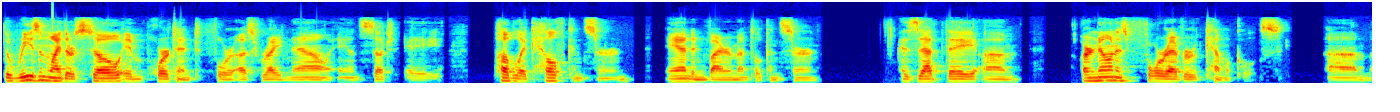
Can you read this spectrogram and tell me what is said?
the reason why they're so important for us right now and such a public health concern and environmental concern is that they um, are known as forever chemicals. Um,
